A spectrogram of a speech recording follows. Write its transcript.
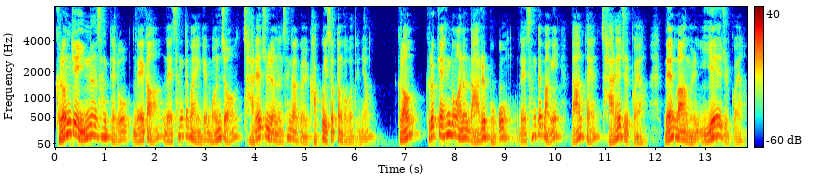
그런 게 있는 상태로 내가 내 상대방에게 먼저 잘해주려는 생각을 갖고 있었던 거거든요. 그럼 그렇게 행동하는 나를 보고 내 상대방이 나한테 잘해 줄 거야. 내 마음을 이해해 줄 거야.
